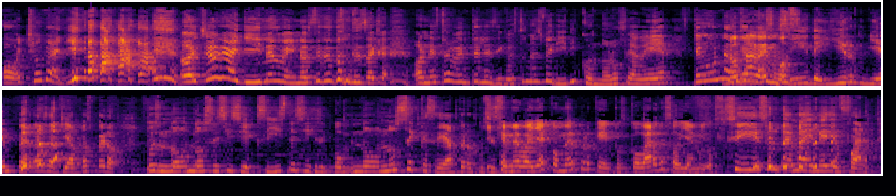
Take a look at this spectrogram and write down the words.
ocho gallinas, ocho gallinas, güey, no sé de dónde saca. Honestamente les digo, esto no es verídico, no lo fui a ver. Tengo unas No ganas sabemos. así de ir bien perras a Chiapas, pero pues no, no sé si, si existe, si se come, no, no sé qué sea, pero pues Y es que un- me vaya a comer porque, pues, cobarde soy, amigos. Sí, es un tema ahí medio fuerte.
